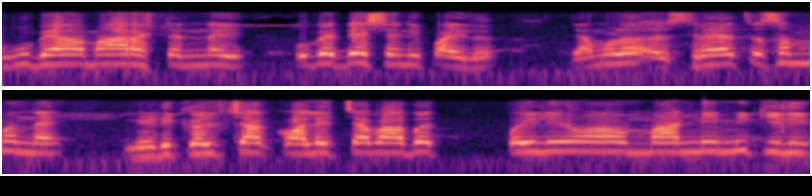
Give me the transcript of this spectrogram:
उभ्या महाराष्ट्रांनी उभ्या देशांनी पाहिलं. त्यामुळं श्रेयाचा संबंध नाही. मेडिकलच्या कॉलेजच्या बाबत पहिली मांडणी मी केली.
